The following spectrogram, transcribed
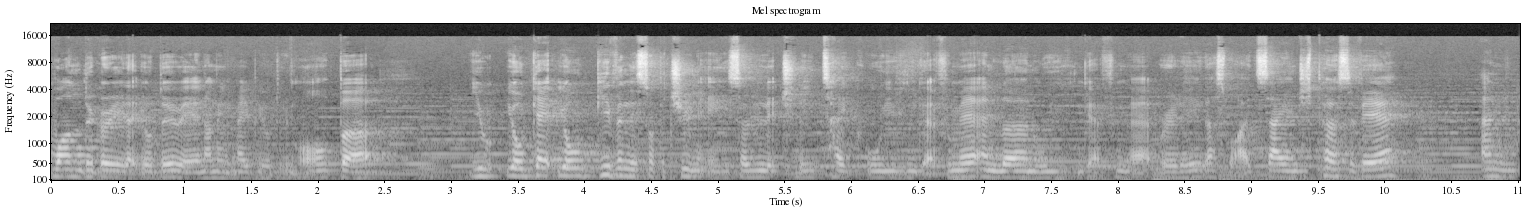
one degree that you're doing. I mean, maybe you'll do more, but you, you'll get you're given this opportunity. So literally take all you can get from it and learn all you can get from it. Really, that's what I'd say, and just persevere. And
